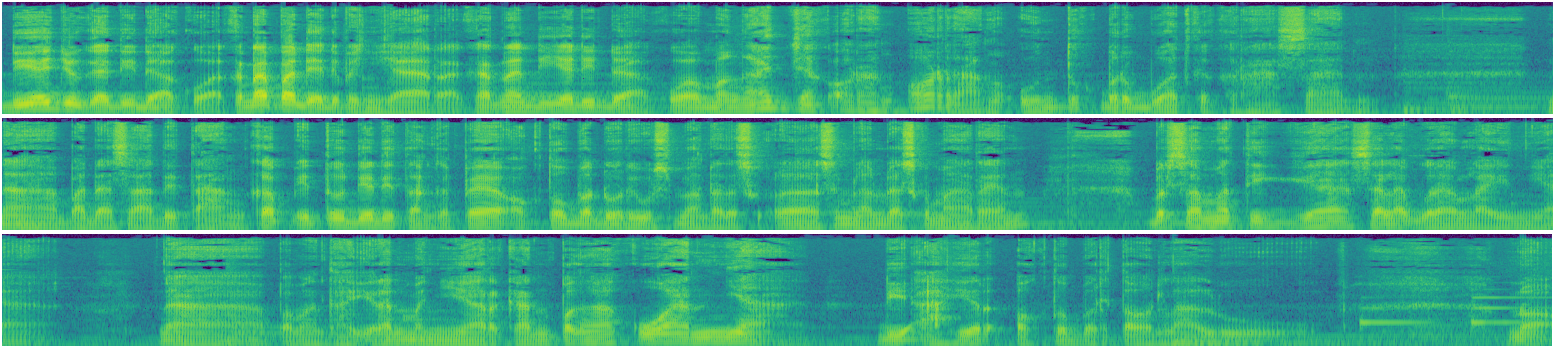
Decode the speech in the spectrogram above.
dia juga didakwa. Kenapa dia dipenjara karena dia didakwa mengajak orang-orang untuk berbuat kekerasan. Nah pada saat ditangkap itu dia ditangkapnya Oktober 2019 eh, kemarin bersama tiga selebgram lainnya. Nah, pemerintah Iran menyiarkan pengakuannya di akhir Oktober tahun lalu. Nah,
